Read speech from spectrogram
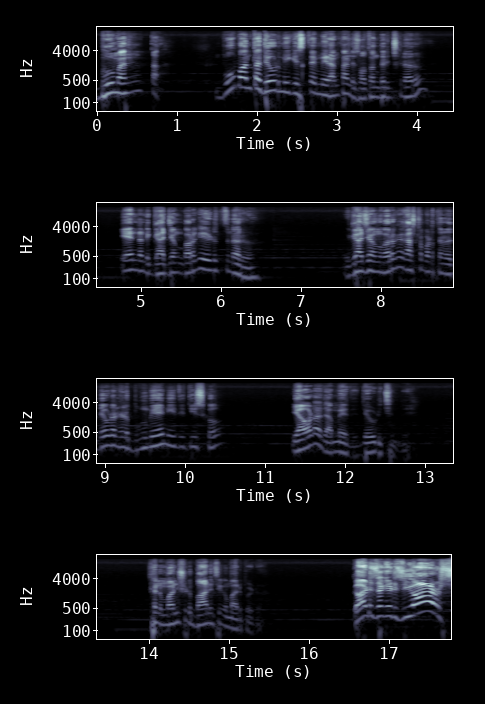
భూమి అంతా భూమి అంతా దేవుడు మీకు ఇస్తే మీరంతా అండి స్వతంత్రించుకున్నారు. ఏంటంటే గజం కొరకు ఏడుతున్నారు గజం కొరకు కష్టపడుతున్నారు. దేవుడు అంటే భూమే నీది తీసుకో. ఎవడది అమ్మేది దేవుడిచ్చింది. కానీ మనుషుడు బానిసగా మారిపోయాడు. గాడ్ ఇస్ ఇస్ యోర్స్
